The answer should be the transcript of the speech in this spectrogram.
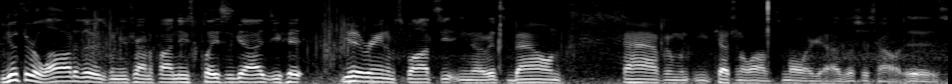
You go through a lot of those when you're trying to find these places, guys. You hit you hit random spots. You, you know, it's bound to happen when you're catching a lot of smaller guys. That's just how it is.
